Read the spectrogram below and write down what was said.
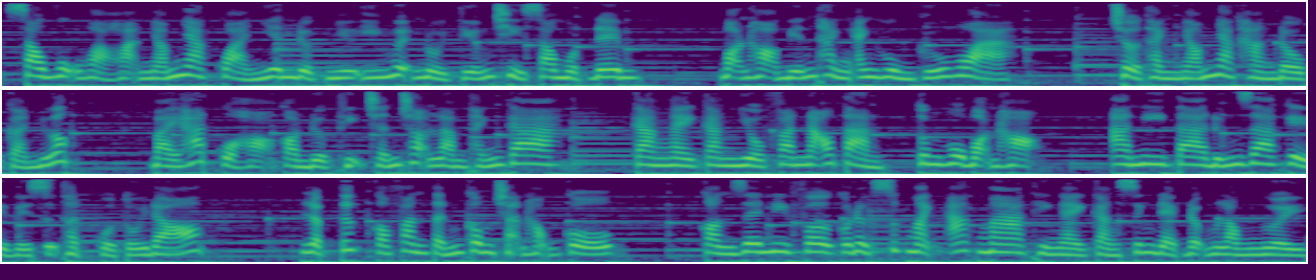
Sau vụ hỏa hoạn nhóm nhạc quả nhiên được như ý nguyện nổi tiếng chỉ sau một đêm. Bọn họ biến thành anh hùng cứu hỏa, trở thành nhóm nhạc hàng đầu cả nước. Bài hát của họ còn được thị trấn chọn làm thánh ca. Càng ngày càng nhiều fan não tàn, tung hô bọn họ. Anita đứng ra kể về sự thật của tối đó. Lập tức có fan tấn công chặn họng cô. Còn Jennifer có được sức mạnh ác ma thì ngày càng xinh đẹp động lòng người.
